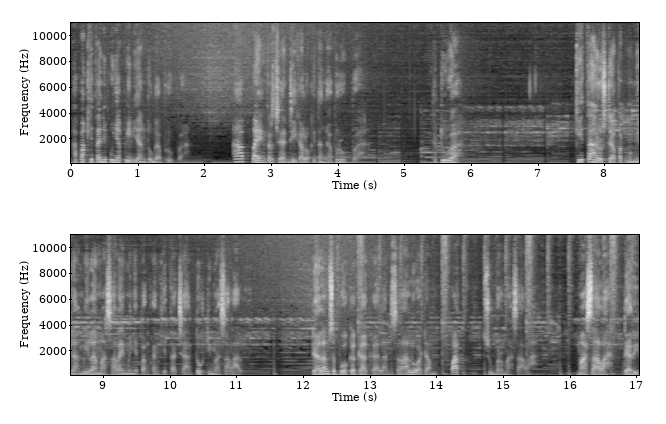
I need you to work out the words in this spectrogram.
Apa kita ini punya pilihan untuk nggak berubah? Apa yang terjadi kalau kita nggak berubah? Kedua, kita harus dapat memilah-milah masalah yang menyebabkan kita jatuh di masa lalu. Dalam sebuah kegagalan selalu ada empat sumber masalah. Masalah dari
